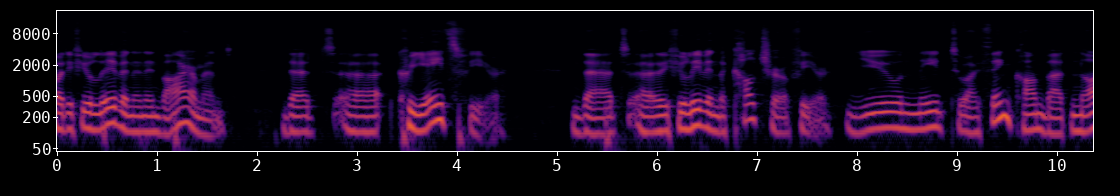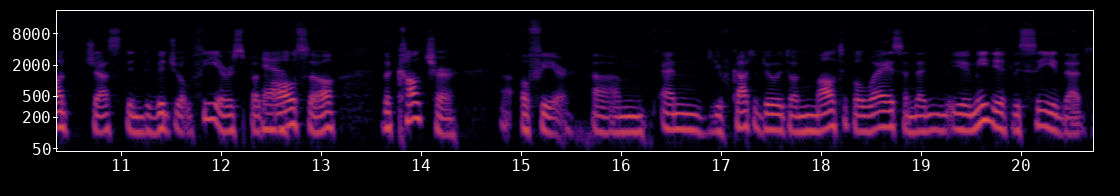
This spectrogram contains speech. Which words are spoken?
But if you live in an environment that uh, creates fear, that uh, if you live in the culture of fear, you need to, I think, combat not just individual fears, but Yeah. also the culture uh, of fear. Um, and you've got to do it on multiple ways. And then you immediately see that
